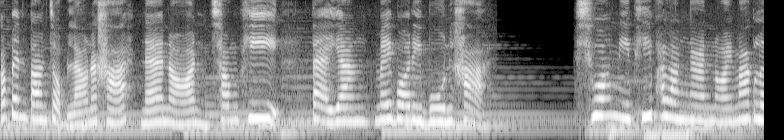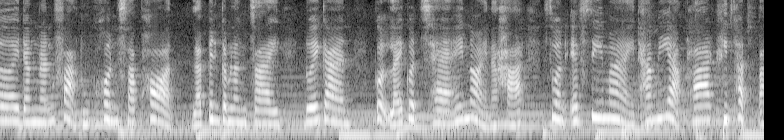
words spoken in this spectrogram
ก็เป็นตอนจบแล้วนะคะ แน่นอนช่องพี่ แต่ยังไม่บริบูรณ์ค่ะ ช่วงนี้พี่พลังงานน้อยมากเลย ดังนั้นฝากทุกคนซัพพอร์ตและเป็นกำลังใจด้วยการกดไลค์กดแชร์ให้หน่อยนะคะ ส่วน FC ใหม่ถ้าไม่อยากพลาดคลิปถัดไป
